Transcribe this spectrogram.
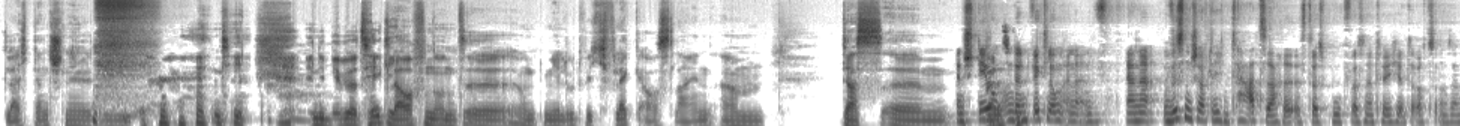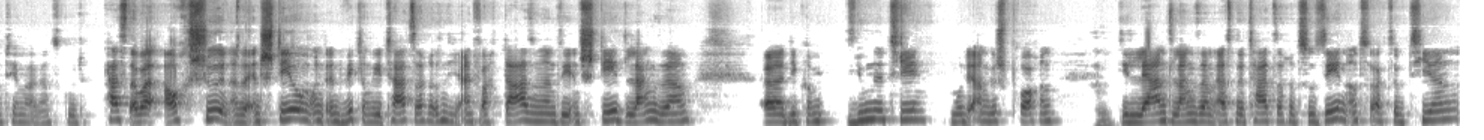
gleich ganz schnell in, in, die, in die, Bibliothek laufen und, äh, und mir Ludwig Fleck ausleihen. Ähm, das, ähm, Entstehung das und Entwicklung einer, einer wissenschaftlichen Tatsache ist das Buch, was natürlich jetzt auch zu unserem Thema ganz gut passt, aber auch schön. Also Entstehung und Entwicklung, die Tatsache ist nicht einfach da, sondern sie entsteht langsam. Äh, die Community, modern gesprochen, mhm. die lernt langsam erst eine Tatsache zu sehen und zu akzeptieren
